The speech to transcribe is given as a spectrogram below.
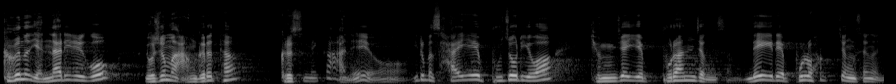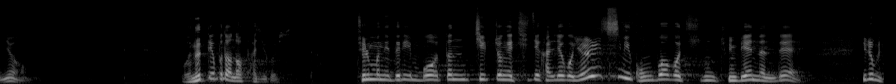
그거는 옛날 일이고 요즘은 안 그렇다? 그렇습니까? 아니에요. 여러분 사회의 부조리와 경제의 불안정성, 내일의 불확정성은요 어느 때보다 높아지고 있습니다. 젊은이들이 뭐 어떤 직종에 취직하려고 열심히 공부하고 진- 준비했는데 여러분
